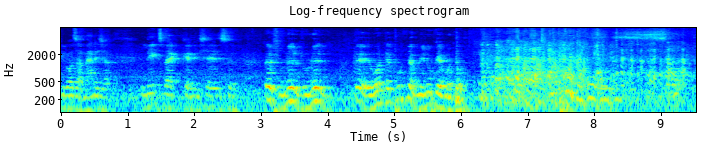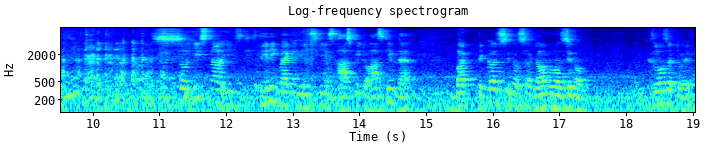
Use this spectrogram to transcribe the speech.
he was our manager, leans back and he says, Hey, Sunil, Sunil, hey, what they put the Minu game So he's now he's, he's leaning back and he's, he's asked me to ask him that, but because you know Sir Don was you know closer to him,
